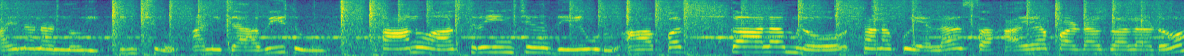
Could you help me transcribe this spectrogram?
ఆయన నన్ను ఎక్కించును అని దావీదు తాను ఆశ్రయించిన దేవుడు ఆపత్కాలంలో తనకు ఎలా సహాయపడగలడో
